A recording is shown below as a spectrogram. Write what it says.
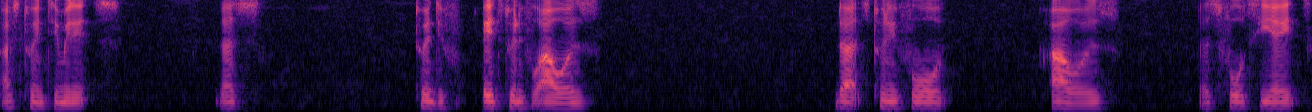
That's twenty minutes. That's 28 to 24 hours. That's 24 hours. That's 48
